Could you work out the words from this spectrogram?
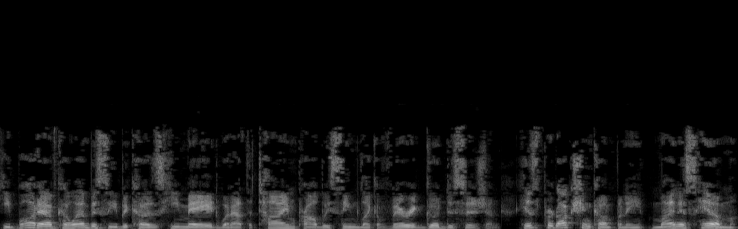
he bought Avco Embassy because he made what at the time probably seemed like a very good decision. His production company, minus him,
